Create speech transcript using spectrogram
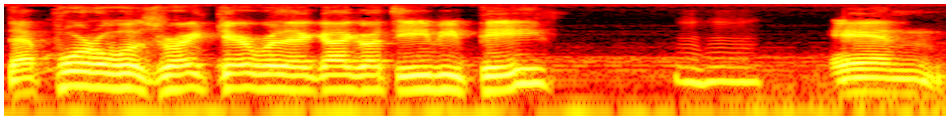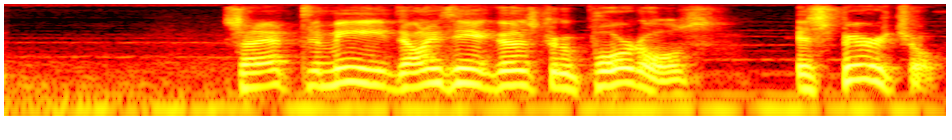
That portal was right there where that guy got the EVP, hmm and so that to me, the only thing that goes through portals is spiritual.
